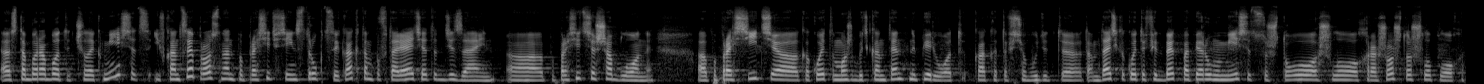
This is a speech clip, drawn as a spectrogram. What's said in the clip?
с тобой работать человек месяц, и в конце просто надо попросить все инструкции, как там повторять этот дизайн, попросить все шаблоны, попросить какой-то, может быть, контент наперед, как это все будет э, там, дать какой-то фидбэк по первому месяцу, что шло хорошо, что шло плохо.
